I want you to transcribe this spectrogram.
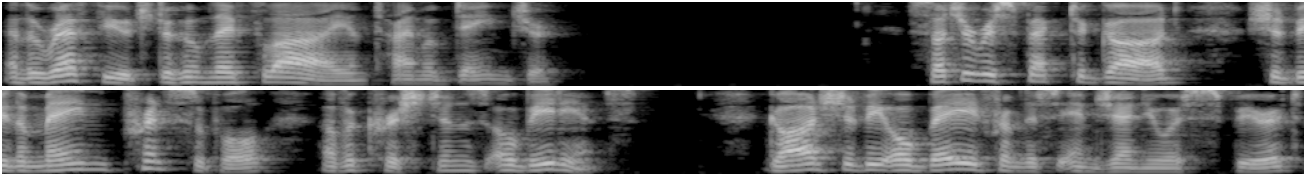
and the refuge to whom they fly in time of danger. Such a respect to God should be the main principle of a Christian's obedience. God should be obeyed from this ingenuous spirit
